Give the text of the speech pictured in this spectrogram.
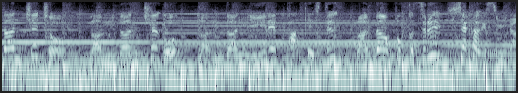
런던 최초, 런던 최고, 런던 유일의 팟캐스트 런던 포커스를 시작하겠습니다.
